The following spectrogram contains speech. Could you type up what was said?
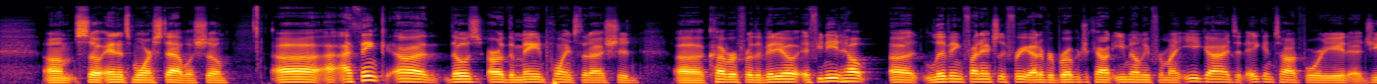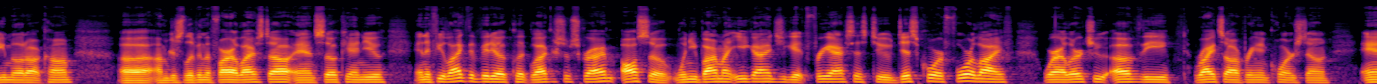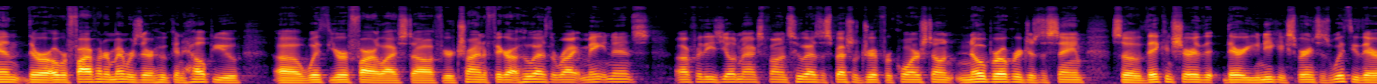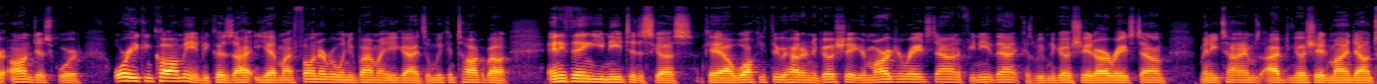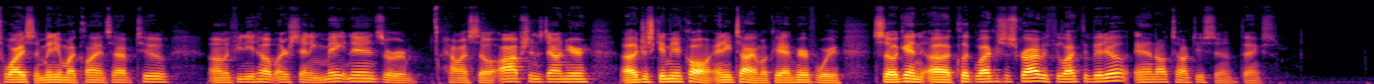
Um, so and it's more established. So uh, I think uh, those are the main points that I should uh, cover for the video. If you need help uh, living financially free out of your brokerage account, email me for my e-guides at akintodd48 at gmail.com. Uh, I'm just living the fire lifestyle, and so can you. And if you like the video, click like or subscribe. Also, when you buy my e-guides, you get free access to Discord for life, where I alert you of the rights offering in Cornerstone. And there are over 500 members there who can help you uh, with your fire lifestyle. If you're trying to figure out who has the right maintenance, uh, for these YieldMax funds, who has a special drip for Cornerstone. No brokerage is the same, so they can share the, their unique experiences with you there on Discord. Or you can call me because I you have my phone number when you buy my e-guides, and we can talk about anything you need to discuss. Okay, I'll walk you through how to negotiate your margin rates down if you need that, because we've negotiated our rates down many times. I've negotiated mine down twice, and many of my clients have too. Um, if you need help understanding maintenance or how I sell options down here, uh, just give me a call anytime. Okay, I'm here for you. So again, uh, click like or subscribe if you like the video, and I'll talk to you soon. Thanks.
